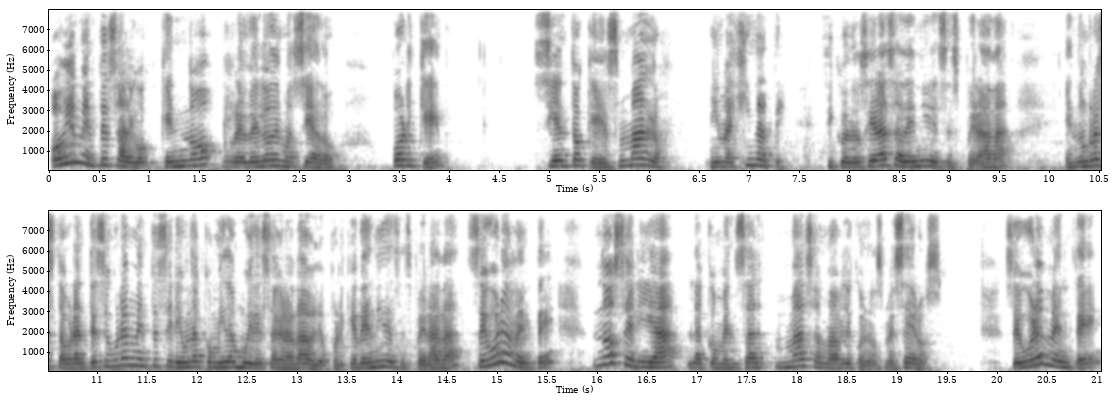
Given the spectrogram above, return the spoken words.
Obviamente es algo que no revelo demasiado porque siento que es malo. Imagínate, si conocieras a Denny desesperada en un restaurante, seguramente sería una comida muy desagradable, porque Denny desesperada seguramente no sería la comensal más amable con los meseros. Seguramente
